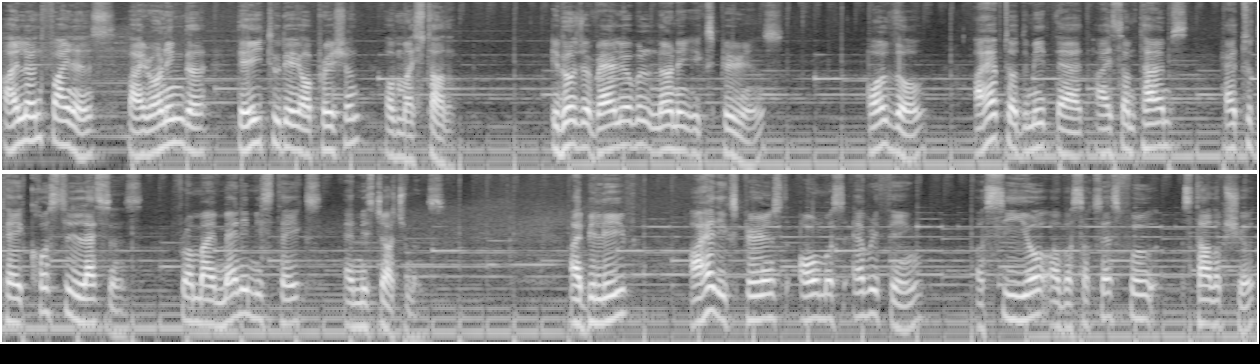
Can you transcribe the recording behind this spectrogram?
I learned finance by running the day-to-day -day operation of my startup. It was a valuable learning experience, although I have to admit that I sometimes had to take costly lessons from my many mistakes and misjudgments. I believe I had experienced almost everything a CEO of a successful startup should,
